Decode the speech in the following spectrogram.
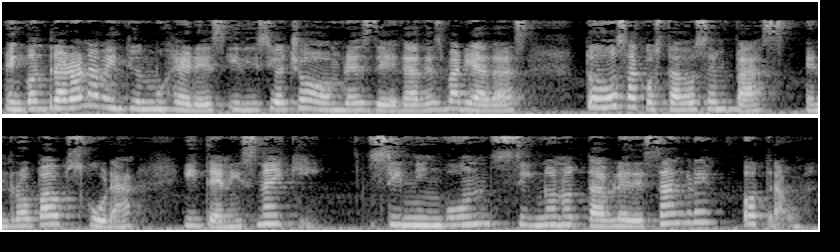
Encontraron a 21 mujeres y 18 hombres de edades variadas todos acostados en paz, en ropa oscura y tenis Nike, sin ningún signo notable de sangre o trauma.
